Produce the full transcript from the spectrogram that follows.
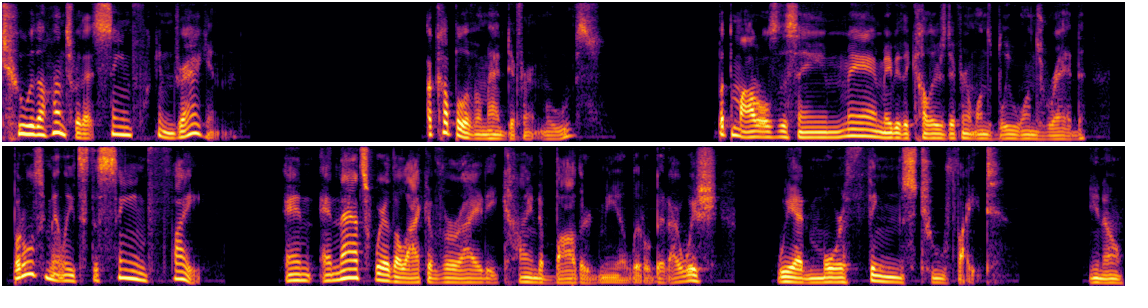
two of the hunts were that same fucking dragon. A couple of them had different moves, but the model's the same. Man, maybe the color's different. One's blue, one's red. But ultimately, it's the same fight. And and that's where the lack of variety kind of bothered me a little bit. I wish we had more things to fight. You know,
